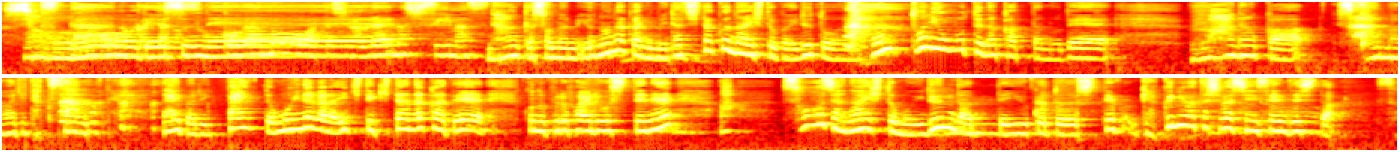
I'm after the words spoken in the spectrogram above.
スタそうーの方のですねそこがもう私は羨ましすぎます。なんかそんな世の中に目立ちたくない人がいるとは、ね、本当に思ってなかったので、うわなんか、すごい周りたくさん、ライバルいっぱいって思いながら生きてきた中で、このプロファイルを知ってね、あ、そうじゃない人もいるんだっていうことを知って、逆に私は新鮮でした。そ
